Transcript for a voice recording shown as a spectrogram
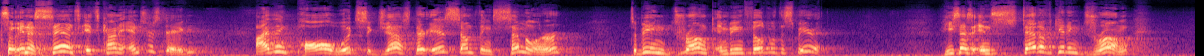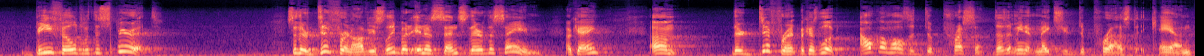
so in a sense, it's kind of interesting. I think Paul would suggest there is something similar to being drunk and being filled with the Spirit. He says, instead of getting drunk, be filled with the Spirit. So they're different, obviously, but in a sense, they're the same. Okay? Um, they're different because look, alcohol is a depressant. Doesn't mean it makes you depressed. It can,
